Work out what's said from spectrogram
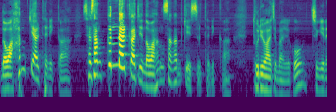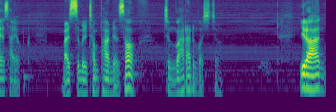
너와 함께 할 테니까 세상 끝날까지 너와 항상 함께 있을 테니까 두려워하지 말고 증인의 사역 말씀을 전파하면서 증거하라는 것이죠. 이러한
